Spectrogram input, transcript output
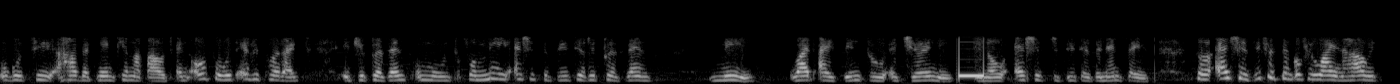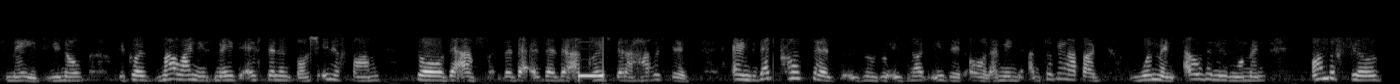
ukuthi how that name came about. And also with every product it represents umuntu. For me Ashes to Beauty represents me what I've been through a journey you know Ashes to Beauty as the name says. So ashes, if you think of your wine, how it's made, you know, because my wine is made at Stellenbosch in a farm, so there are, there, there, there are grapes that are harvested. And that process, Zuzu, is not easy at all. I mean, I'm talking about women, elderly women, on the fields,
